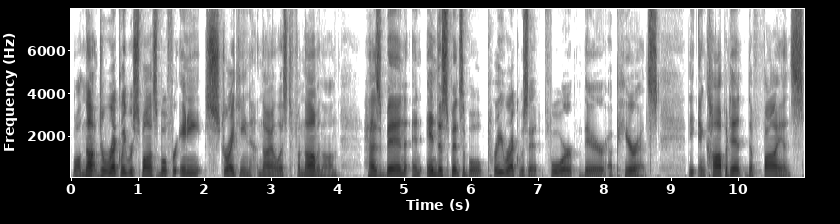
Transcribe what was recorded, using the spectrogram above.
while not directly responsible for any striking nihilist phenomenon, has been an indispensable prerequisite for their appearance. The incompetent defiance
